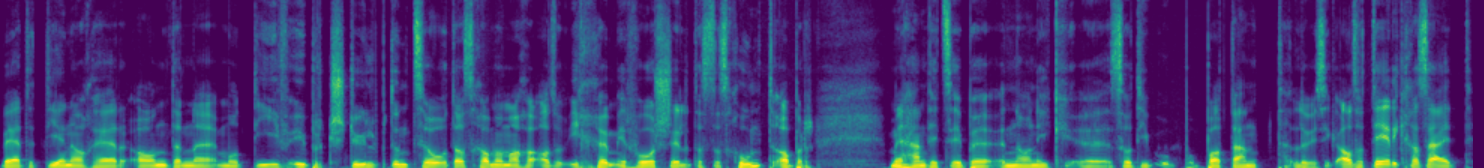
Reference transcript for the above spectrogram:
werden die nachher anderen Motiv übergestülpt und so, das kann man machen. Also ich könnte mir vorstellen, dass das kommt, aber wir haben jetzt eben noch nicht äh, so die Patentlösung. Also Erika sagt,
